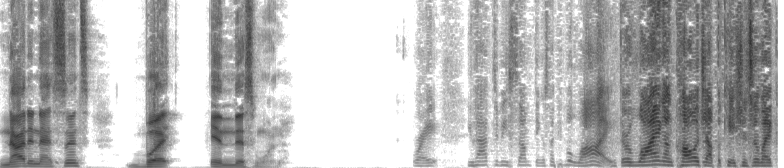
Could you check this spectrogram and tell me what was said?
Not in that sense, but in this one. Right? You have to be something. So people lie. They're lying on college applications. They're like,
